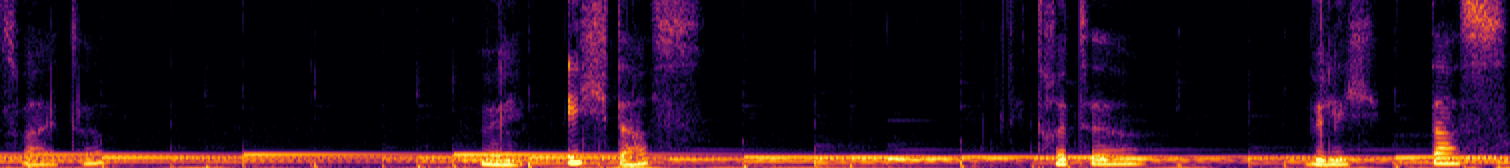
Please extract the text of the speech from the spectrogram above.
Zweite, will ich das? Die dritte, will ich das?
